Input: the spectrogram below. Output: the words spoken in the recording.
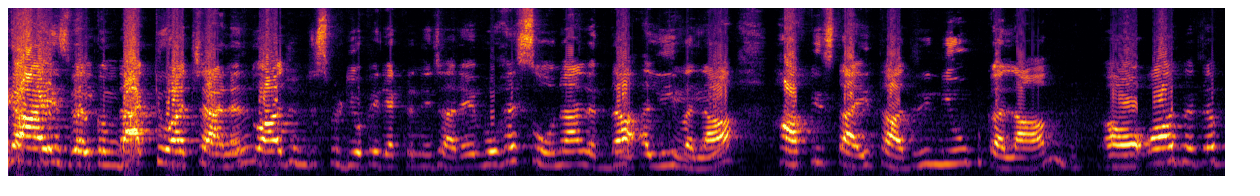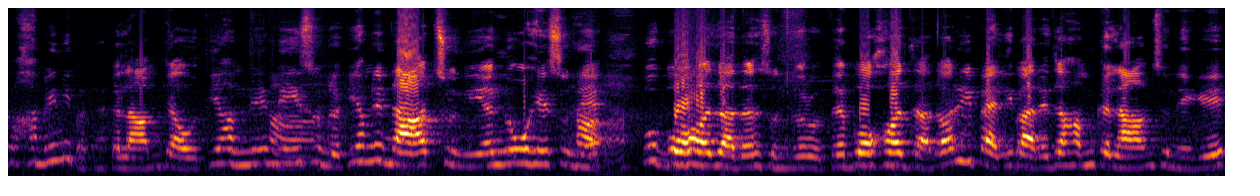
guys welcome back to our channel तो आज हम जिस वीडियो पे रिएक्ट करने जा रहे हैं वो है सोना लगदा अली वाला हाफिज ताई तादरी न्यू कलाम। और मतलब हमें नहीं पता कलाम क्या होती है। हमने हाँ। नहीं सुन रखी हमने नाच सुनी है नोहे सुने हैं। हाँ। वो बहुत ज़्यादा सुंदर होते हैं बहुत ज़्यादा। और ये पहली बार है जहाँ हम कलाम सुनेंगे।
